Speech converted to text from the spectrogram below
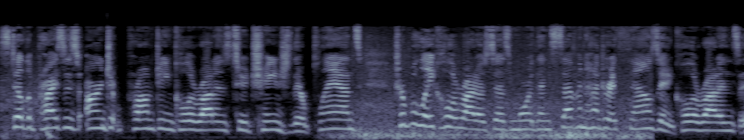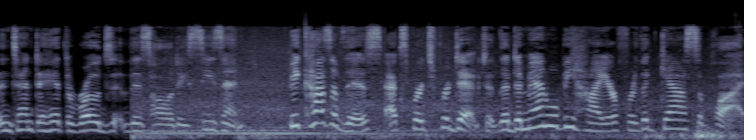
Still, the prices aren't prompting Coloradans to change their plans. AAA Colorado says more than 700,000 Coloradans intend to hit the roads this holiday season. Because of this, experts predict the demand will be higher for the gas supply,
